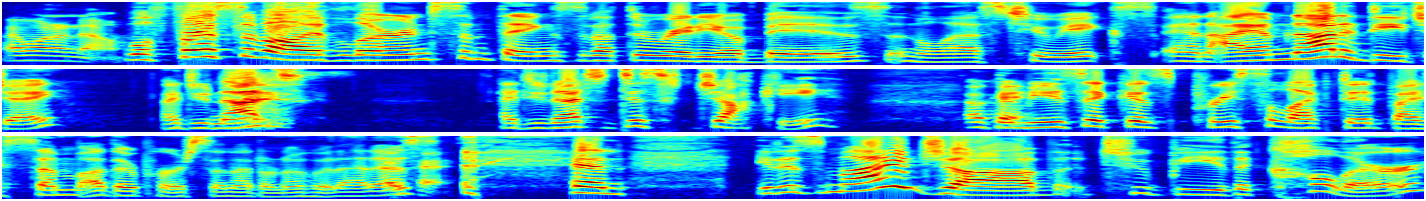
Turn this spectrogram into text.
I want to know. Well, first of all, I've learned some things about the radio biz in the last two weeks, and I am not a DJ. I do not, I do not disc jockey. Okay. The music is pre-selected by some other person. I don't know who that is, Okay. and it is my job to be the color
